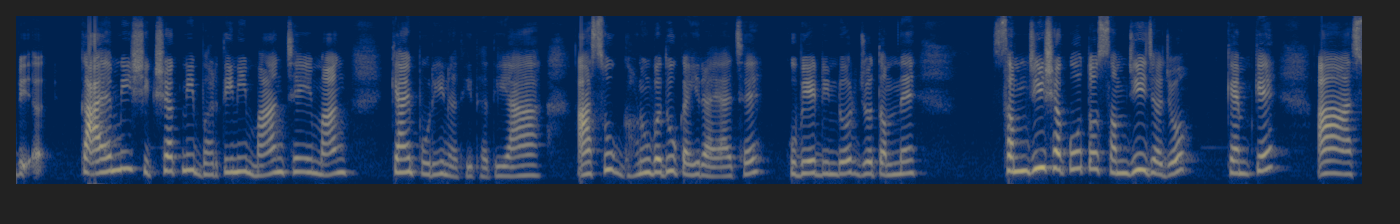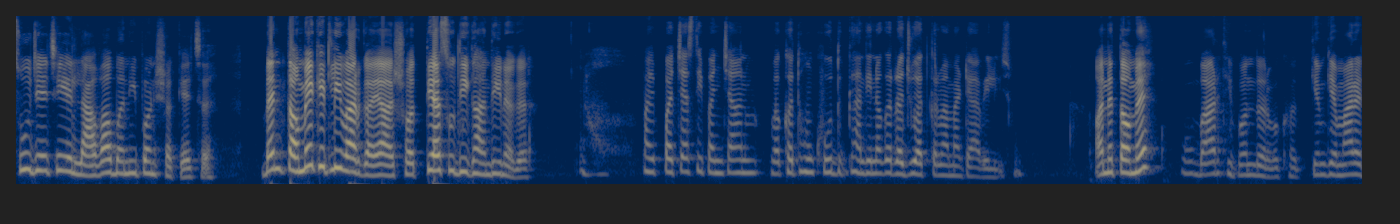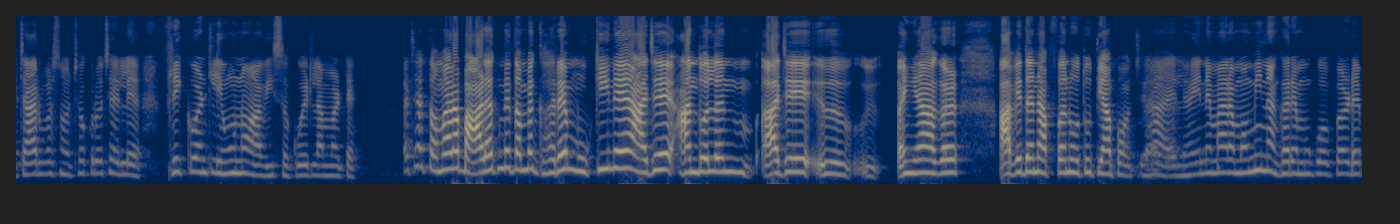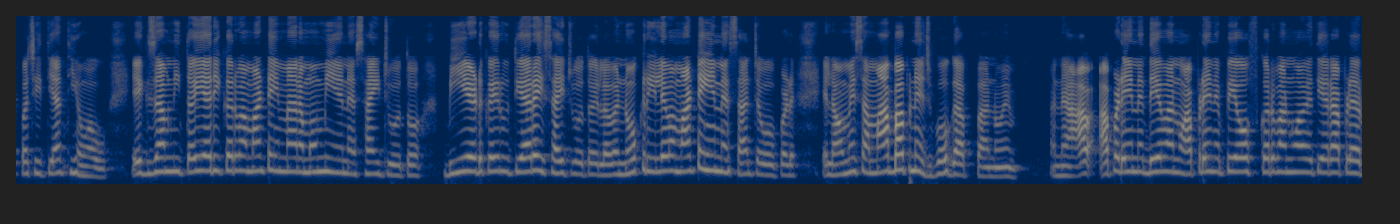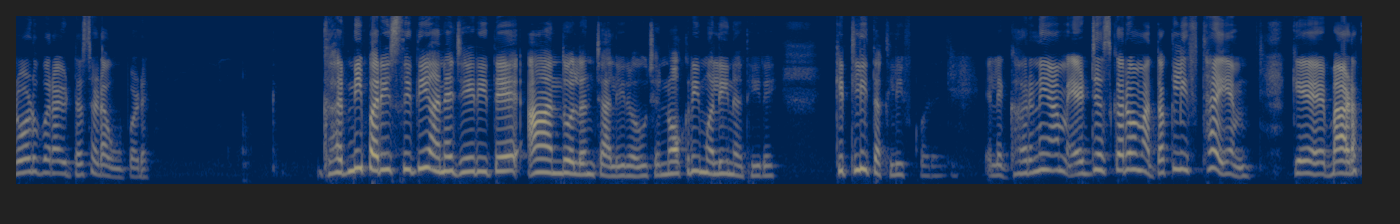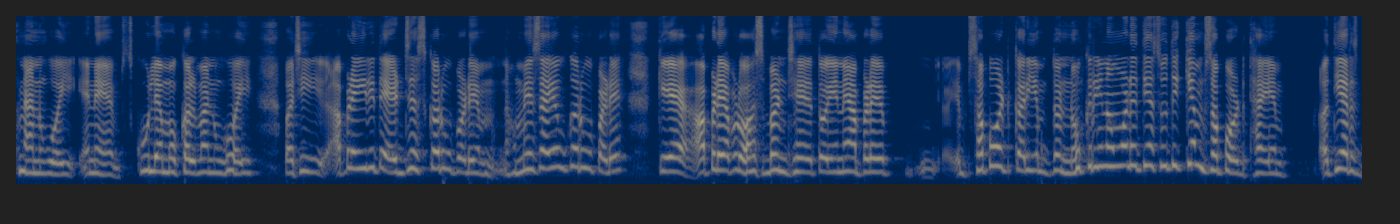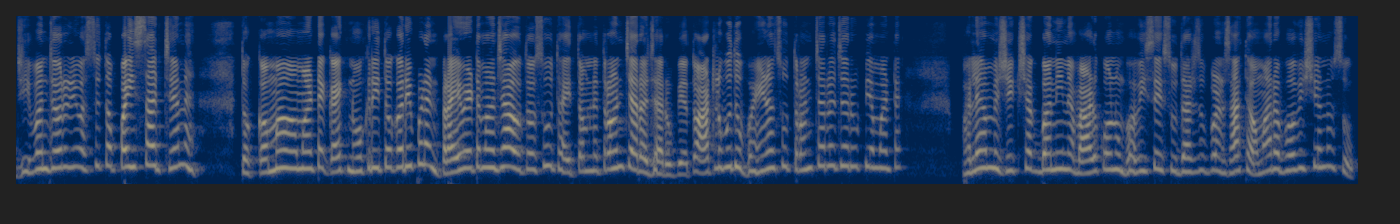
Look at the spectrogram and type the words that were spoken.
કાયમી શિક્ષકની ભરતીની માંગ છે એ માંગ ક્યાંય પૂરી નથી થતી. આ આંસુ ઘણું બધું કહી રહ્યા છે? કુબેર ડિંડોર જો તમને સમજી શકો તો સમજી જજો. કેમ કે આ આંસુ જે છે એ લાવા બની પણ શકે છે. બેન તમે કેટલી વાર ગયા હશો અત્યાર સુધી ગાંધીનગર? પચાસથી પંચાવન વખત હું ખુદ ગાંધીનગર રજૂઆત કરવા માટે આવેલી છું. અને તમે? હું બારથી પંદર વખત. કેમ કે મારે ચાર વર્ષનો છોકરો છે એટલે ફ્રિકવન્ટલી હું ન આવી શકું એટલા માટે. અચ્છા, તમારા બાળકને તમે ઘરે મૂકીને આજે આંદોલન, આજે અહીંયા આગળ આવેદન આપવાનું હતું, ત્યાં પહોંચ્યા? હા, એટલે એને મારા મમ્મીના ઘરે મૂકવો પડે, પછી ત્યાંથી હું આવું. એક્ઝામની તૈયારી કરવા માટે મારા મમ્મી એને સાચવો હતો બીએડ કર્યું ત્યારેય સાચવો હતો એટલે હવે નોકરી લેવા માટે એને સાચવવો પડે. એટલે હંમેશા મા બાપને જ ભોગ આપવાનો એમ. અને આપણે એને દેવાનું, આપણે એને પે ઓફ કરવાનું આવે, ત્યારે આપણે રોડ ઉપર આવી ઢસડાવવું પડે. ઘરની પરિસ્થિતિ અને જે રીતે આ આંદોલન ચાલી રહ્યું છે, નોકરી મળી નથી રહી, કેટલી તકલીફ પડે છે? એટલે ઘરને આમ એડજસ્ટ કરવામાં તકલીફ થાય એમ કે બાળક નાનું હોય, એને સ્કૂલે મોકલવાનું હોય, પછી આપણે એ રીતે એડજસ્ટ કરવું પડે એમ. હંમેશા એવું કરવું પડે કે આપણે આપણો હસબન્ડ છે તો એને આપણે સપોર્ટ કરીએ એમ. તો નોકરી ન મળે ત્યાં સુધી કેમ સપોર્ટ થાય એમ? અત્યારે જીવન જરૂરી વસ્તુ તો પૈસા જ છે ને. તો કમાવા માટે કંઈક નોકરી તો કરવી પડે ને. પ્રાઇવેટમાં જાઓ તો શું થાય? તમને ત્રણ ચાર હજાર રૂપિયા. તો આટલું બધું ભણ્યા શું? ત્રણ ચાર હજાર રૂપિયા માટે? ભલે અમે શિક્ષક બનીને બાળકોનું ભવિષ્ય સુધારશું, પણ સાથે અમારા ભવિષ્યનું શું?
